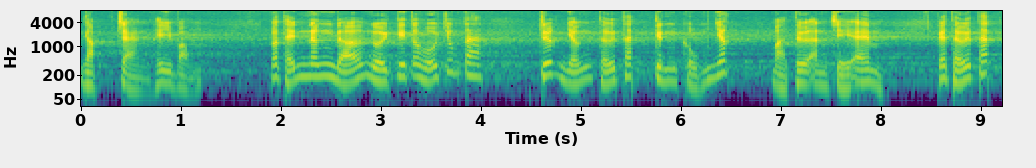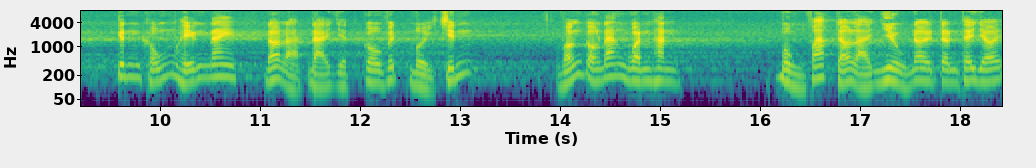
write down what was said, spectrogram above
ngập tràn hy vọng, có thể nâng đỡ người Kitô hữu chúng ta trước những thử thách kinh khủng nhất mà thưa anh chị em. Cái thử thách kinh khủng hiện nay, đó là đại dịch Covid-19 vẫn còn đang hoành hành, bùng phát trở lại nhiều nơi trên thế giới,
